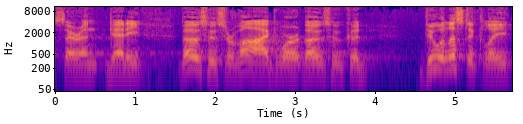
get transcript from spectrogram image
Serengeti. Those who survived were those who could dualistically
